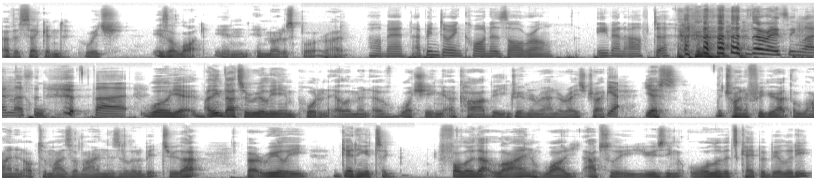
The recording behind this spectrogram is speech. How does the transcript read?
of a second, which is a lot in in motorsport, right? Oh man, I've been doing corners all wrong, even after the racing line lesson. But Well, yeah, I think that's a really important element of watching a car being driven around a racetrack. Yeah. Yes, they're trying to figure out the line and optimize the line. There's a little bit to that, but really getting it to follow that line while absolutely using all of its capability,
